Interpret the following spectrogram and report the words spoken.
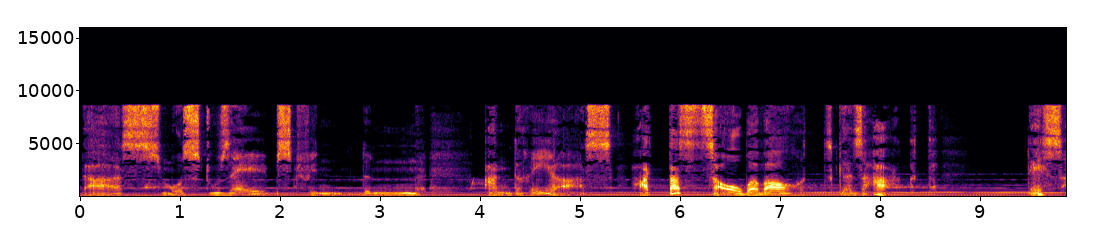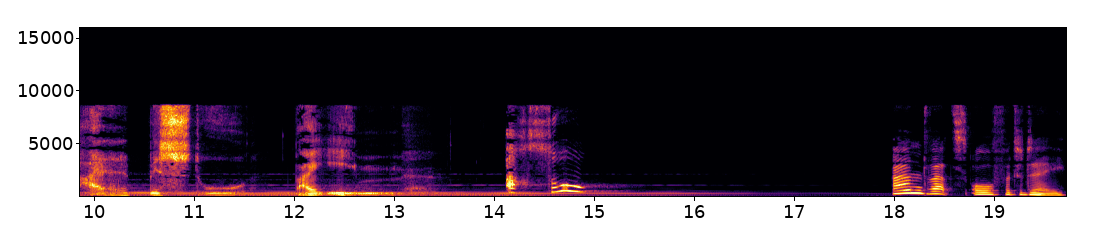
Das musst du selbst finden. Andreas hat das Zauberwort gesagt. Deshalb bist du bei ihm. Ach so. And that's all for today.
